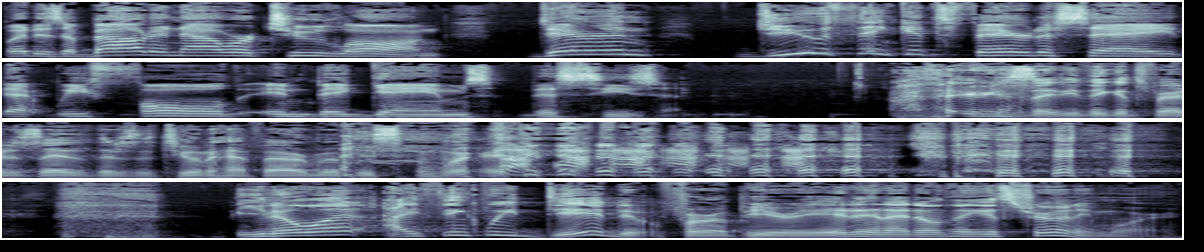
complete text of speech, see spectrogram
but is about an hour too long. Darren, do you think it's fair to say that we fold in big games this season? I thought you were going to say, do you think it's fair to say that there's a two and a half hour movie somewhere? you know what? I think we did for a period, and I don't think it's true anymore.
